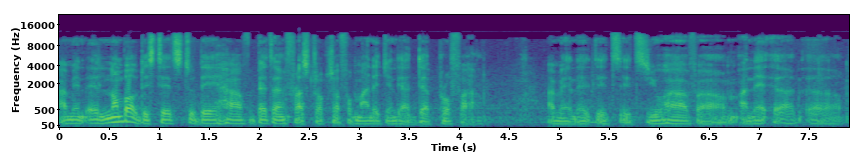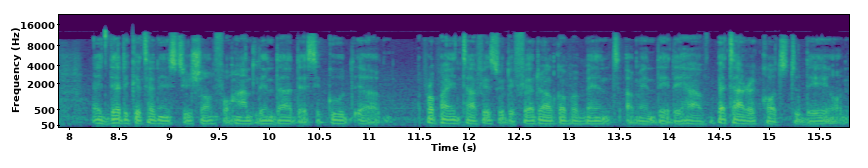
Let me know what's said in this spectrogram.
I mean, a number of the states today have better infrastructure for managing their debt profile. I mean, it, it's, it's, you have um, an, uh, uh, a dedicated institution for handling that. There's a good uh, proper interface with the federal government. I mean, they, they have better records today on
